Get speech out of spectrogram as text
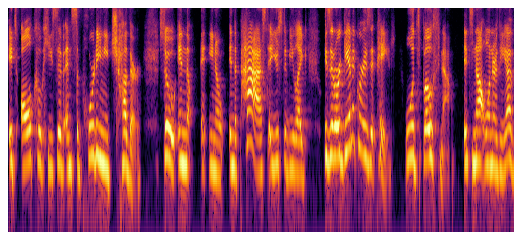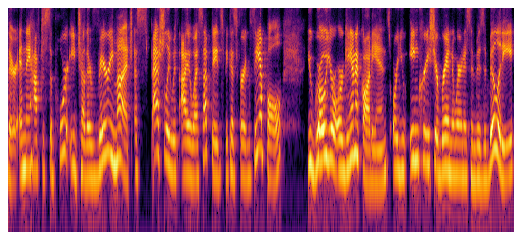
it's all cohesive and supporting each other. So in the eh, you know in the past it used to be like is it organic or is it paid? Well it's both now. It's not one or the other and they have to support each other very much especially with ios updates because for example you grow your organic audience or you increase your brand awareness and visibility,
